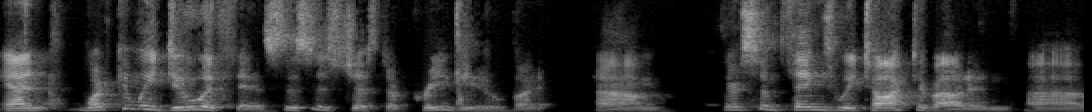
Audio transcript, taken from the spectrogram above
And what can we do with this? This is just a preview, but um, there's some things we talked about in uh,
